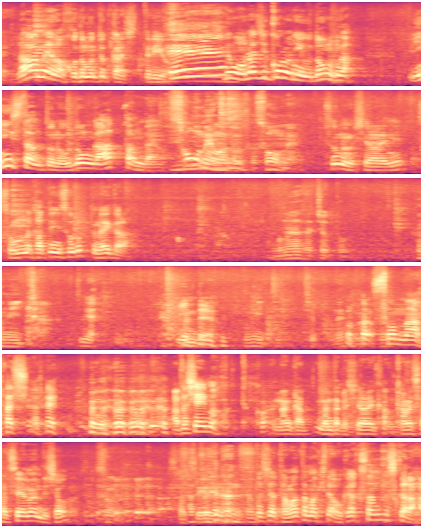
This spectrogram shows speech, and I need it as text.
て。ラーメンは子供の時から知ってるよ、えー。でも同じ頃にうどんがインスタントのうどんがあったんだよ。そうめんはどうですか？そうめん。そういうの知らないね。そんな勝手に揃ってないから。ごめんなさいちょっと踏み入ったいやいいんだよ。踏み入ってちょっとねそんな話はね。私は今こなんかなんだか知らないかカメ撮影なんでしょ？撮影なんです。私はたまたま来たお客さんですから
